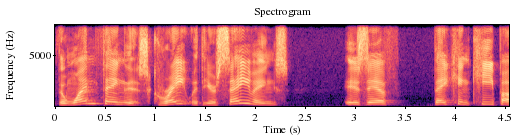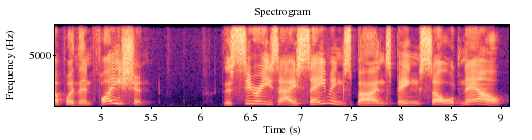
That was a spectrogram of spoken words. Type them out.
the one thing that's great with your savings is if they can keep up with inflation. The Series I savings bonds being sold now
